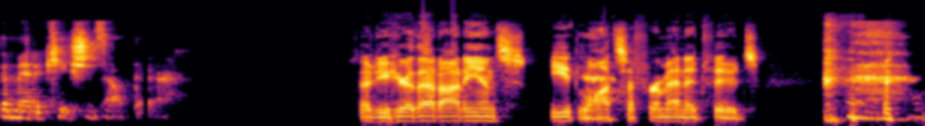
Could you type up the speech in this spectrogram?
the medications out there. So, do you hear that, audience? Eat lots of fermented foods.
